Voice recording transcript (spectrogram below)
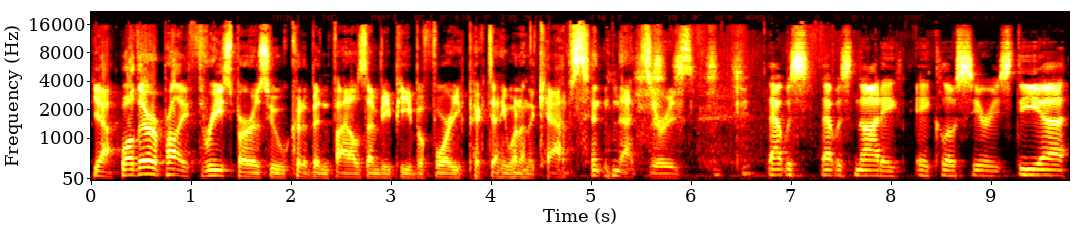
Yeah, well, there were probably three Spurs who could have been Finals MVP before you picked anyone on the Cavs in that series. That was that was not a, a close series. The uh,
